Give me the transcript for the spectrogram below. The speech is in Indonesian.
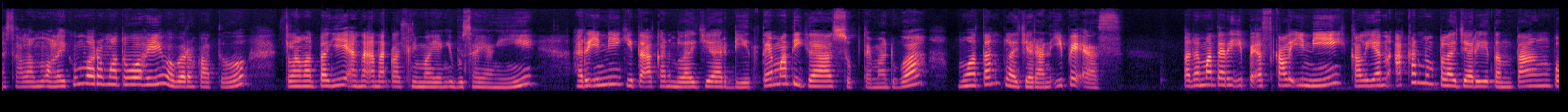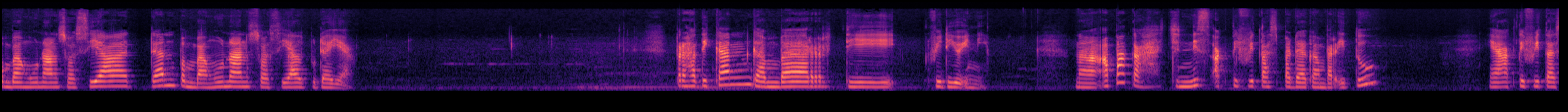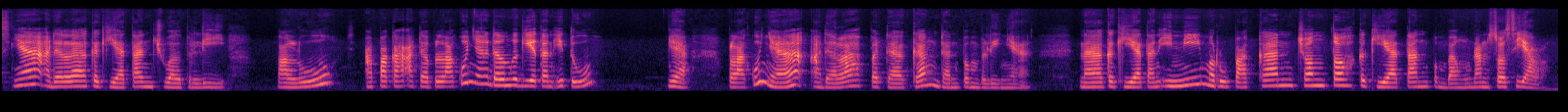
Assalamualaikum warahmatullahi wabarakatuh. Selamat pagi anak-anak kelas 5 yang Ibu sayangi. Hari ini kita akan belajar di tema 3, subtema 2, muatan pelajaran IPS. Pada materi IPS kali ini, kalian akan mempelajari tentang pembangunan sosial dan pembangunan sosial budaya. Perhatikan gambar di video ini. Nah, apakah jenis aktivitas pada gambar itu? Ya, aktivitasnya adalah kegiatan jual beli. Lalu, apakah ada pelakunya dalam kegiatan itu? Ya, pelakunya adalah pedagang dan pembelinya. Nah, kegiatan ini merupakan contoh kegiatan pembangunan sosial.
